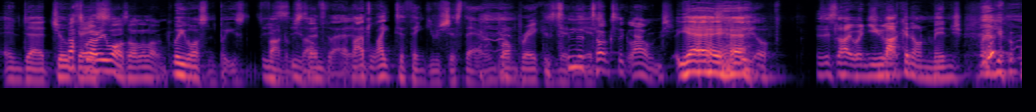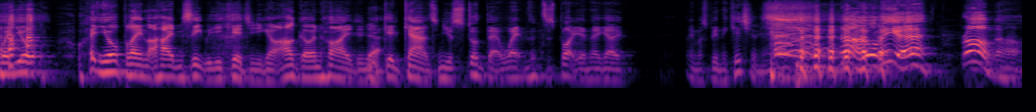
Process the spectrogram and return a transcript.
And uh, Joe that's Gacy, where he was all along. Well, he wasn't, but he's, found he's himself ended there. there, But. I'd like to think he was just there and Bron Breakker's It's an in the toxic lounge. yeah, Feet yeah. Is this like when you like Smacking on Minge. when you when you're when you're playing like hide and seek with your kids and you go, I'll go and hide, and Yeah. your kid counts, and you're stood there waiting for them to spot you, and they go, well, he must be in the kitchen. no, I'm here, Ron. Oh,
